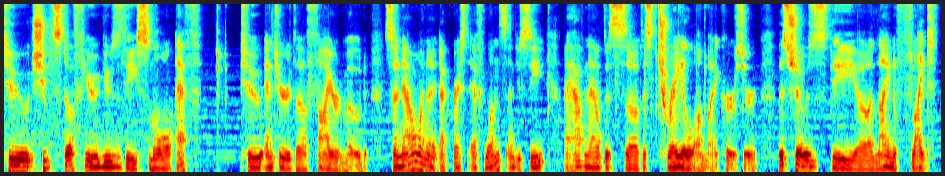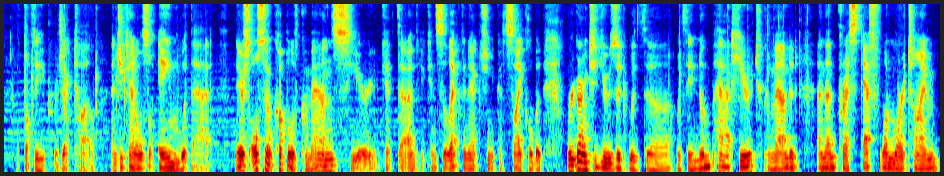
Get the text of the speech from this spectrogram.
To shoot stuff, you use the small F, to enter the fire mode. So now when I, I pressed F once and you see I have now this uh, this trail on my cursor. This shows the uh, line of flight of the projectile and you can also aim with that. There's also a couple of commands here. You get that. You can select an action, you can cycle, but we're going to use it with the with the numpad here to command it, and then press F one more time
